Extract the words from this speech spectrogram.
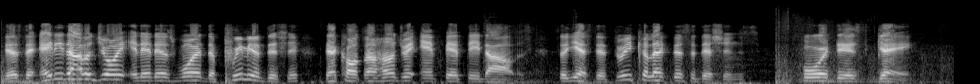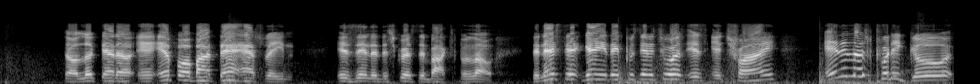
There's the $80 joint, and then there's one, the premium edition, that costs $150. So yes, there are three collector's editions for this game. So look that up. And info about that actually is in the description box below. The next game they presented to us is Entwined, and it looks pretty good.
